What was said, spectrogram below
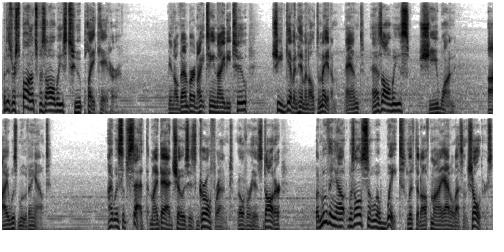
but his response was always to placate her. In November 1992, she'd given him an ultimatum, and, as always, she won. I was moving out. I was upset that my dad chose his girlfriend over his daughter, but moving out was also a weight lifted off my adolescent shoulders.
